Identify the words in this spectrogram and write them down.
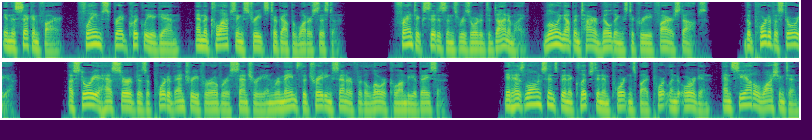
In the second fire, flames spread quickly again, and the collapsing streets took out the water system. Frantic citizens resorted to dynamite, blowing up entire buildings to create fire stops. The Port of Astoria. Astoria has served as a port of entry for over a century and remains the trading center for the lower Columbia Basin. It has long since been eclipsed in importance by Portland, Oregon, and Seattle, Washington,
